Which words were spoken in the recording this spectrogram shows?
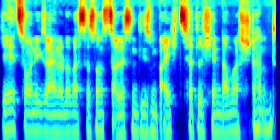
jähzornig sein oder was da sonst alles in diesem Beichtzettelchen damals stand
